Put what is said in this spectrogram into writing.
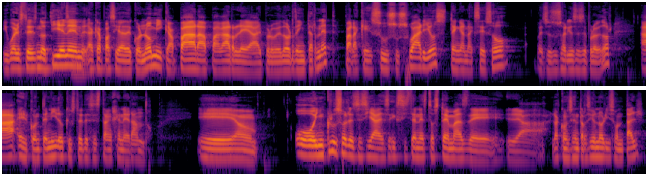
Igual ustedes no tienen la capacidad económica para pagarle al proveedor de Internet para que sus usuarios tengan acceso, pues sus usuarios de ese proveedor, a el contenido que ustedes están generando. Eh, um, o incluso les decía, existen estos temas de la, la concentración horizontal,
